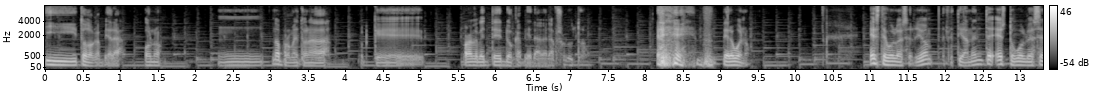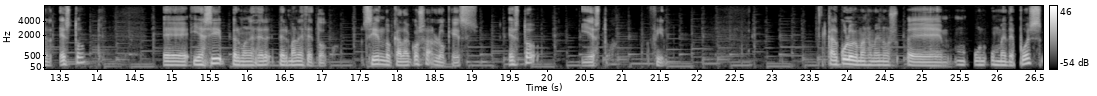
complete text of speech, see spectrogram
y todo cambiará, ¿o no? Mm, no prometo nada, porque probablemente no cambiará en absoluto. Pero bueno, este vuelve a ser yo, efectivamente, esto vuelve a ser esto, eh, y así permanece todo, siendo cada cosa lo que es esto y esto, fin. Calculo que más o menos eh, un, mes después,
